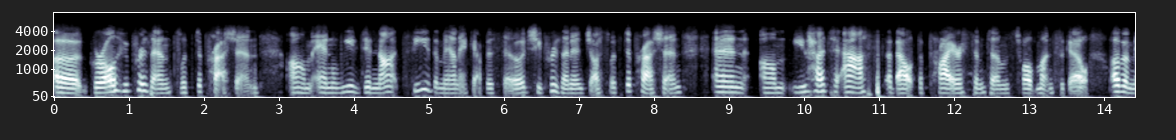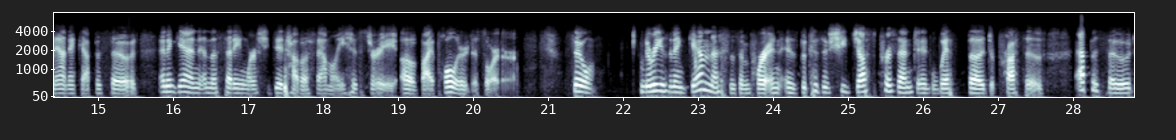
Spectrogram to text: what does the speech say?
a girl who presents with depression um, and we did not see the manic episode. She presented just with depression. And um, you had to ask about the prior symptoms 12 months ago of a manic episode. And again, in the setting where she did have a family history of bipolar disorder. So the reason, again, this is important is because if she just presented with the depressive episode,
